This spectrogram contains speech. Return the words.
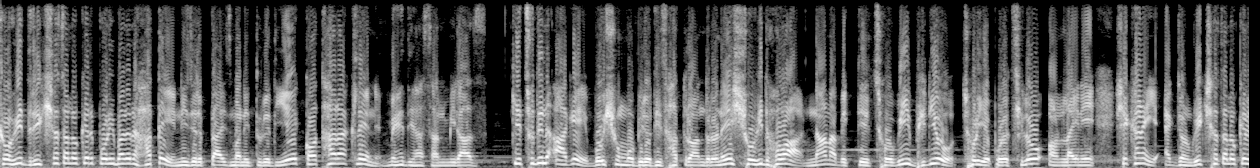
শহীদ রিক্সা চালকের পরিবারের হাতে নিজের প্রাইজ মানি তুলে দিয়ে কথা রাখলেন মেহেদি হাসান মিরাজ। কিছুদিন আগে বৈষম্য বিরোধী ছাত্র আন্দোলনে শহীদ হওয়া নানা ব্যক্তির ছবি, ভিডিও ছড়িয়ে পড়েছিল অনলাইনে সেখানেই একজন রিক্সা চালকের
